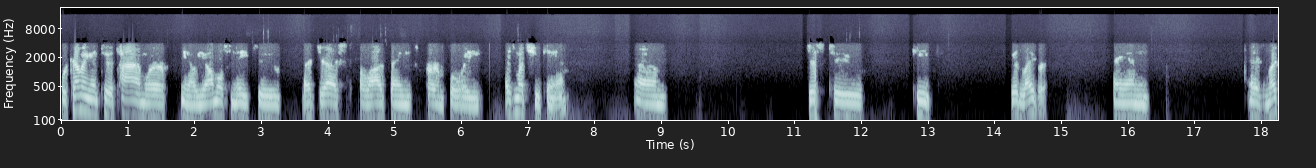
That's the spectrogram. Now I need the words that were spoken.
we're coming into a time where you know you almost need to adjust a lot of things per employee as much as you can, um, just to keep good labor. And as much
